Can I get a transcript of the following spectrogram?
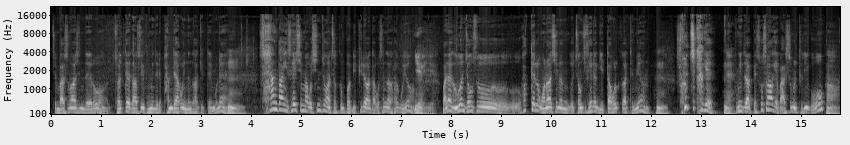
지금 말씀하신 대로 절대 다수의 국민들이 반대하고 있는 것 같기 때문에 음. 상당히 세심하고 신중한 접근법이 필요하다고 생각을 하고요. 예, 예. 만약 의원 정수 확대를 원하시는 그 정치 세력이 있다고 할 것 같으면 음. 솔직하게 네. 국민들 앞에 소상하게 말씀을 드리고 어.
